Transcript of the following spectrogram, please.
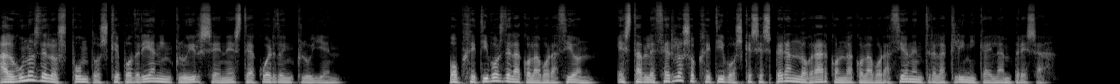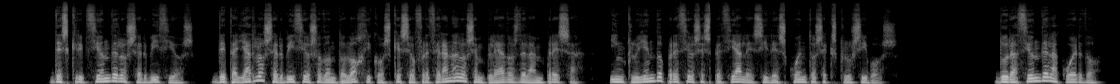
Algunos de los puntos que podrían incluirse en este acuerdo incluyen Objetivos de la colaboración. Establecer los objetivos que se esperan lograr con la colaboración entre la clínica y la empresa. Descripción de los servicios. Detallar los servicios odontológicos que se ofrecerán a los empleados de la empresa, incluyendo precios especiales y descuentos exclusivos. Duración del acuerdo.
